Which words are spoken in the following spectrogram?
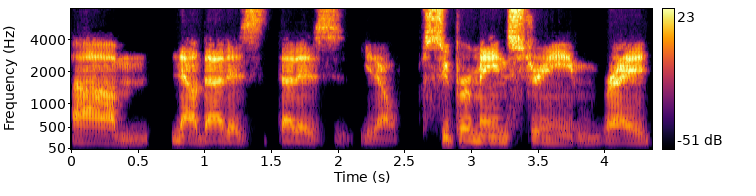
um, now that is that is you know super mainstream, right?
